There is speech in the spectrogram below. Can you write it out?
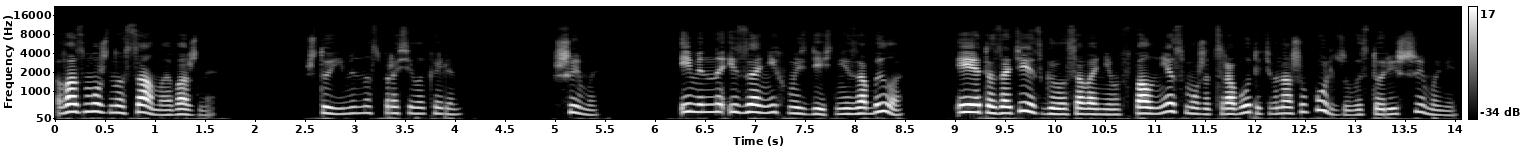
Возможно, самое важное. «Что именно?» – спросила Кэлен. «Шимы. Именно из-за них мы здесь, не забыла? И эта затея с голосованием вполне сможет сработать в нашу пользу в истории с Шимами».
